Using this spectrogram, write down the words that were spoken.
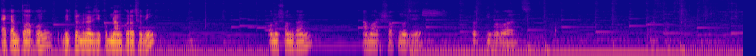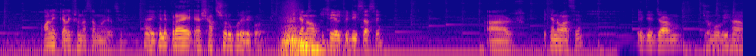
একান্ত আপন। ভিক্টর ব্যানার্জি খুব নাম করা ছবি। অনুসন্ধান আমার স্বপ্ন যে সত্যি হলো আজ। অনেক কালেকশন আছে আমার কাছে। হ্যাঁ এখানে প্রায় সাতশোর উপরে রেকর্ড এখানেও কিছু এলপি ডিস্ক আছে। আর এখানেও আছে। এই যে জার্ম হ্যাঁ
